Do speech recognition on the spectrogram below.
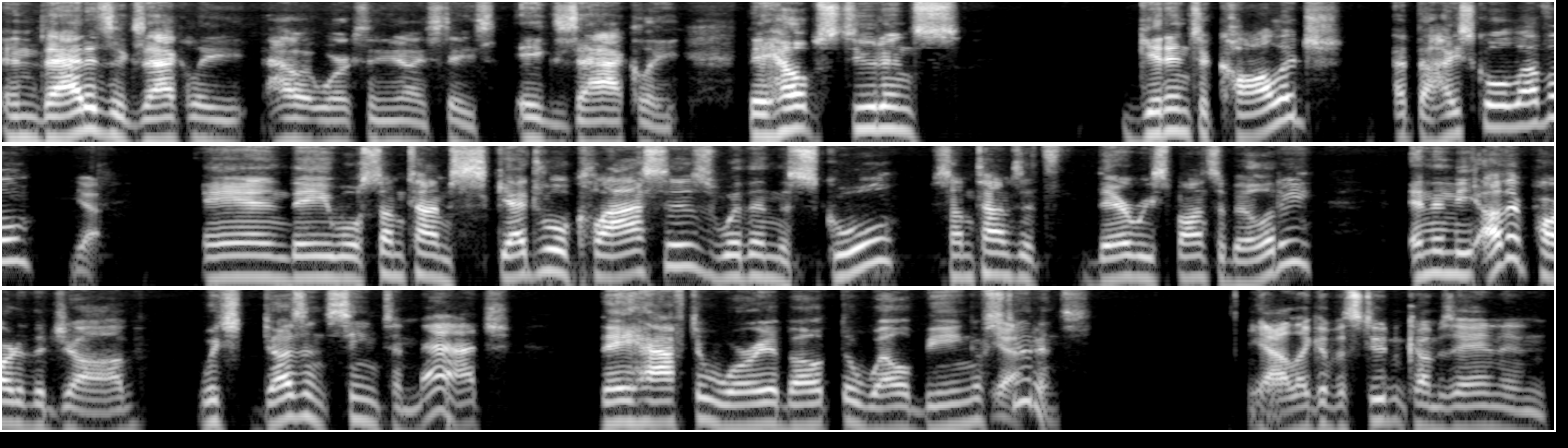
And that is exactly how it works in the United States. Exactly. They help students get into college at the high school level. Yeah. And they will sometimes schedule classes within the school. Sometimes it's their responsibility. And then the other part of the job, which doesn't seem to match, they have to worry about the well-being of Yeah. students. Yeah, like if a student comes in and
